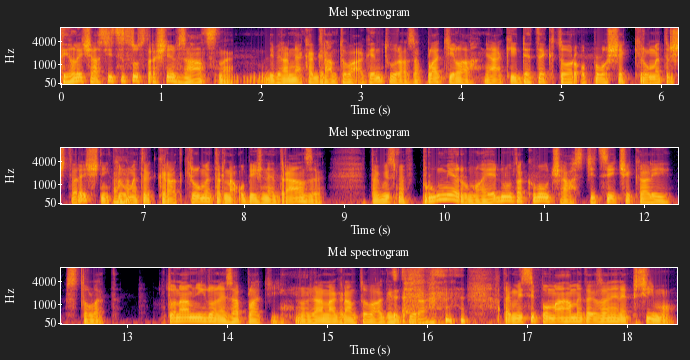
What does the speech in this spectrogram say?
Tyhle částice jsou strašně vzácné. Kdyby nám nějaká grantová agentura zaplatila nějaký detektor o ploše kilometr čtvereční, kilometr krát kilometr na oběžné dráze, tak bychom v průměru na jednu takovou částici čekali 100 let. To nám nikdo nezaplatí, jo, žádná grantová agentura. tak my si pomáháme takzvaně nepřímo.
